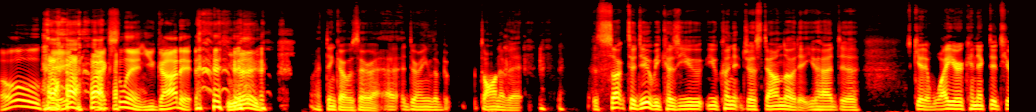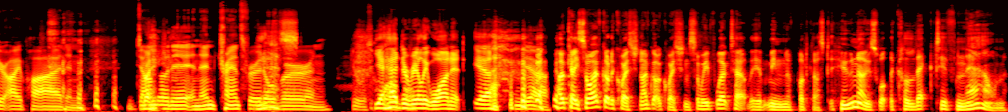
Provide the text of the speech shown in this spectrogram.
Okay. Excellent. You got it. Yay. I think I was there uh, during the dawn of it. it sucked to do because you you couldn't just download it. You had to get a wire connected to your iPod and download it and then transfer it Yes. over and it was You had to really want it. Yeah. yeah Okay, so I've got a question. I've got a question. So we've worked out the meaning of podcast. Who knows what the collective noun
